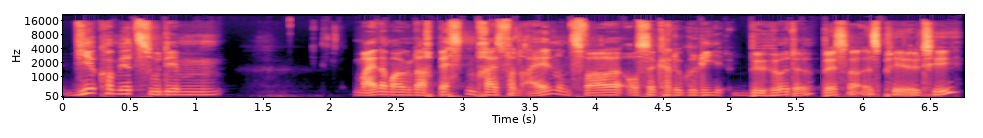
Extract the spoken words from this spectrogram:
wir kommen jetzt zu dem meiner Meinung nach besten Preis von allen und zwar aus der Kategorie Behörde. Besser als PLT?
